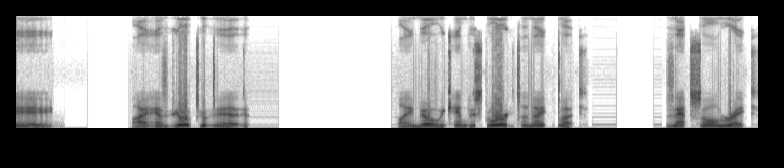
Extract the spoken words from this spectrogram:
I have to bed. I know we can discord tonight, but that's alright.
